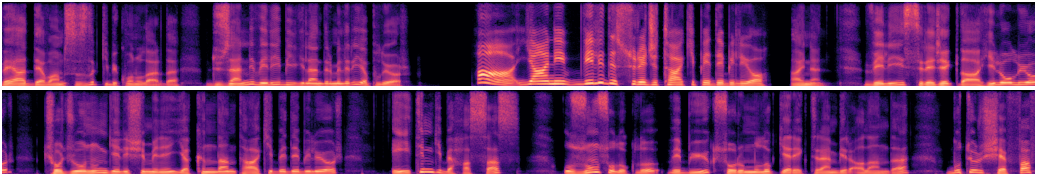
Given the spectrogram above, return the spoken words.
veya devamsızlık gibi konularda düzenli veli bilgilendirmeleri yapılıyor. Aa, yani veli de süreci takip edebiliyor. Aynen. Veli sürecek dahil oluyor, çocuğunun gelişimini yakından takip edebiliyor, eğitim gibi hassas, uzun soluklu ve büyük sorumluluk gerektiren bir alanda bu tür şeffaf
